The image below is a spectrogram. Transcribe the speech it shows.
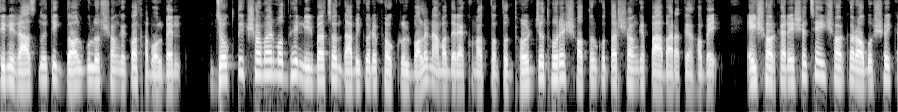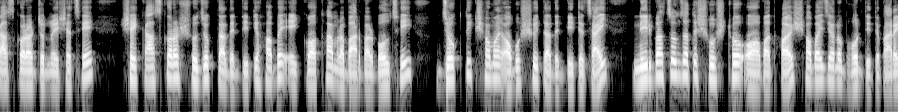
তিনি রাজনৈতিক দলগুলোর সঙ্গে কথা বলবেন। যৌক্তিক সময়ের মধ্যে নির্বাচন দাবি করে ফখরুল বলেন, আমাদের এখন অত্যন্ত ধৈর্য ধরে সতর্কতার সঙ্গে পা বাড়াতে হবে। এই সরকার এসেছে। এই সরকার অবশ্যই কাজ করার জন্য এসেছে। সেই কাজ করার সুযোগ তাদের দিতে হবে। এই কথা আমরা বারবার বলছি। যৌক্তিক সময় অবশ্যই তাদের দিতে চাই। নির্বাচন যাতে সুষ্ঠু ও অবাধ হয়, সবাই যেন ভোট দিতে পারে।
